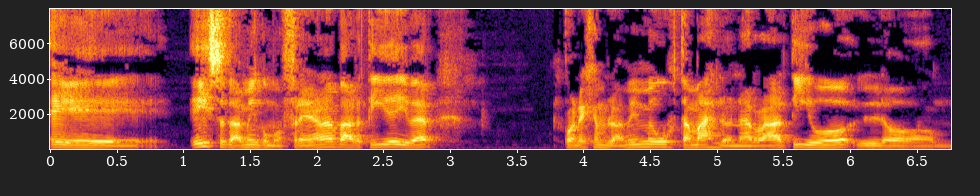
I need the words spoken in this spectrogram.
eh, eso también, como frenar la partida y ver, por ejemplo, a mí me gusta más lo narrativo, lo...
